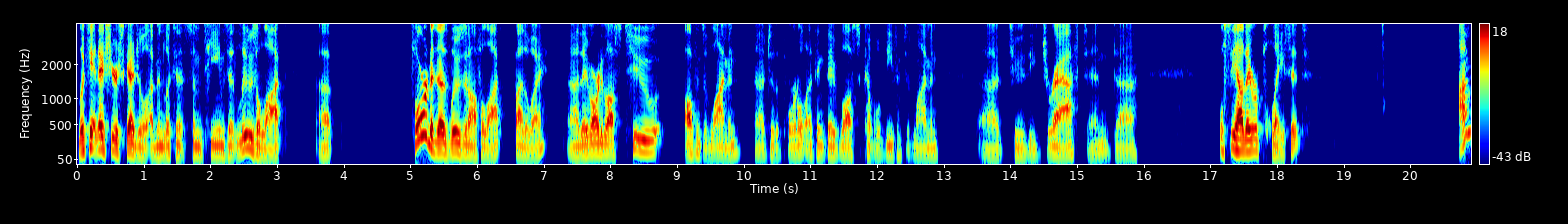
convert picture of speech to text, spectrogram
looking at next year's schedule, I've been looking at some teams that lose a lot. Uh, Florida does lose an awful lot, by the way. Uh, they've already lost two offensive linemen uh, to the portal. I think they've lost a couple of defensive linemen uh, to the draft, and uh, We'll see how they replace it. I'm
